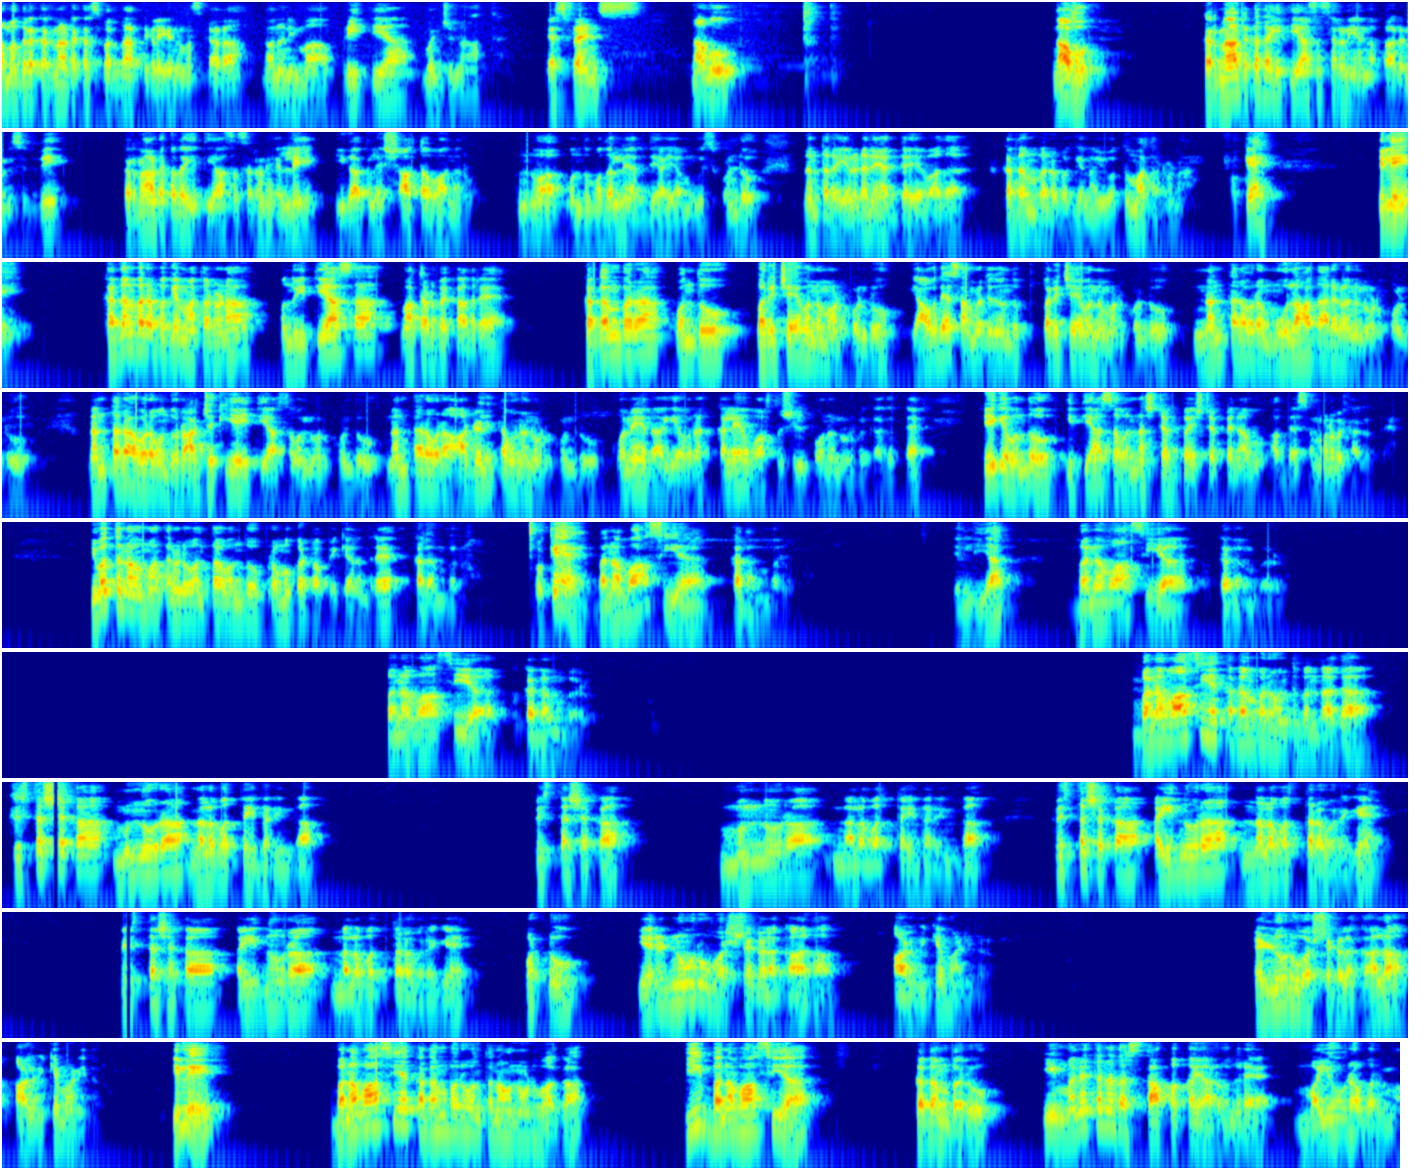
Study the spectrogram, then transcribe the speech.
ಸಮಗ್ರ ಕರ್ನಾಟಕ ಸ್ಪರ್ಧಾರ್ಥಿಗಳಿಗೆ ನಮಸ್ಕಾರ. ನಾನು ನಿಮ್ಮ ಪ್ರೀತಿಯ ಮಂಜುನಾಥ್. ಎಸ್ ಫ್ರೆಂಡ್ಸ್ ನಾವು ನಾವು ಕರ್ನಾಟಕದ ಇತಿಹಾಸ ಸರಣಿಯನ್ನು ಪ್ರಾರಂಭಿಸಿದ್ವಿ. ಕರ್ನಾಟಕದ ಇತಿಹಾಸ ಸರಣಿಯಲ್ಲಿ ಈಗಾಗಲೇ ಶಾತವಾನರು ಅನ್ನುವ ಒಂದು ಮೊದಲನೇ ಅಧ್ಯಾಯ ಮುಗಿಸಿಕೊಂಡು ನಂತರ ಎರಡನೇ ಅಧ್ಯಾಯವಾದ ಕದಂಬರ ಬಗ್ಗೆ ನಾವು ಇವತ್ತು ಮಾತಾಡೋಣ. ಓಕೆ ಇಲ್ಲಿ ಕದಂಬರ ಬಗ್ಗೆ ಮಾತಾಡೋಣ. ಒಂದು ಇತಿಹಾಸ ಮಾತಾಡಬೇಕಾದ್ರೆ ಕದಂಬರ ಒಂದು ಪರಿಚಯವನ್ನು ಮಾಡಿಕೊಂಡು, ಯಾವುದೇ ಸಾಮ್ರಾಜ್ಯದ ಒಂದು ಪರಿಚಯವನ್ನು ಮಾಡಿಕೊಂಡು, ನಂತರ ಅವರ ಮೂಲಾಧಾರಗಳನ್ನು ನೋಡಿಕೊಂಡು, ನಂತರ ಅವರ ಒಂದು ರಾಜಕೀಯ ಇತಿಹಾಸವನ್ನು ನೋಡಿಕೊಂಡು, ನಂತರ ಅವರ ಆಡಳಿತವನ್ನು ನೋಡಿಕೊಂಡು, ಕೊನೆಯದಾಗಿ ಅವರ ಕಲೆ ವಾಸ್ತುಶಿಲ್ಪವನ್ನು ನೋಡಬೇಕಾಗುತ್ತೆ. ಹೀಗೆ ಒಂದು ಇತಿಹಾಸವನ್ನ ಸ್ಟೆಪ್ ಬೈ ಸ್ಟೆಪ್ ನಾವು ಅಭ್ಯಾಸ ಮಾಡಬೇಕಾಗುತ್ತೆ. ಇವತ್ತು ನಾವು ಮಾತನಾಡುವಂಥ ಒಂದು ಪ್ರಮುಖ ಟಾಪಿಕ್ ಏನಂದ್ರೆ ಕದಂಬರು. ಓಕೆ? ಬನವಾಸಿಯ ಕದಂಬರು. ಎಲ್ಲಿಯ? ಬನವಾಸಿಯ ಕದಂಬರು. ಬನವಾಸಿಯ ಕದಂಬರು. ಬನವಾಸಿಯ ಕದಂಬರು ಅಂತ ಬಂದಾಗ ಕ್ರಿಸ್ತಶಕ ಮುನ್ನೂರ ನಲವತ್ತೈದರಿಂದ ಕ್ರಿಸ್ತಶಕ ಮುನ್ನೂರ ನಲವತ್ತೈದರಿಂದ ಕ್ರಿಸ್ತಶಕ ಐನೂರ ನಲವತ್ತರವರೆಗೆ ಕ್ರಿಸ್ತಶಕ ಐನೂರ ನಲವತ್ತರವರೆಗೆ ಒಟ್ಟು ಎರಡ್ನೂರು ವರ್ಷಗಳ ಕಾಲ ಆಳ್ವಿಕೆ ಮಾಡಿದರು. ಎಳ್ನೂರು ವರ್ಷಗಳ ಕಾಲ ಆಳ್ವಿಕೆ ಮಾಡಿದರು. ಇಲ್ಲಿ ಬನವಾಸಿಯ ಕದಂಬರು ಅಂತ ನಾವು ನೋಡುವಾಗ, ಈ ಬನವಾಸಿಯ ಕದಂಬರು ಈ ಮನೆತನದ ಸ್ಥಾಪಕ ಯಾರು ಅಂದ್ರೆ ಮಯೂರ ವರ್ಮ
